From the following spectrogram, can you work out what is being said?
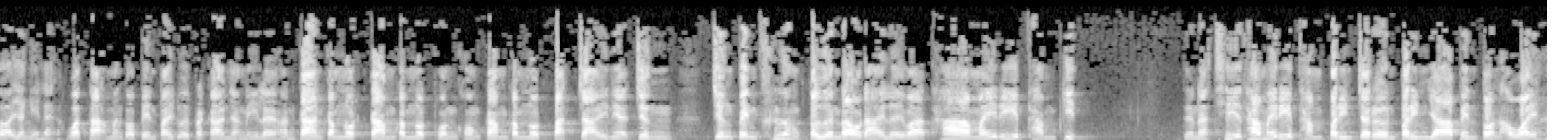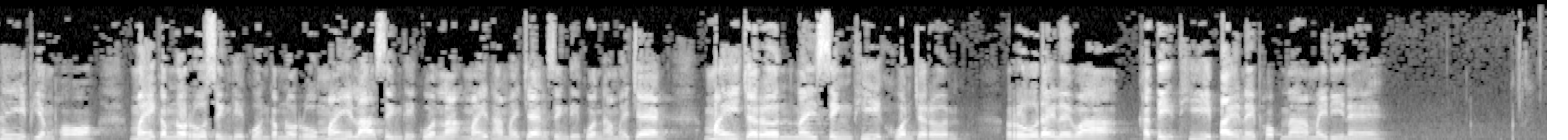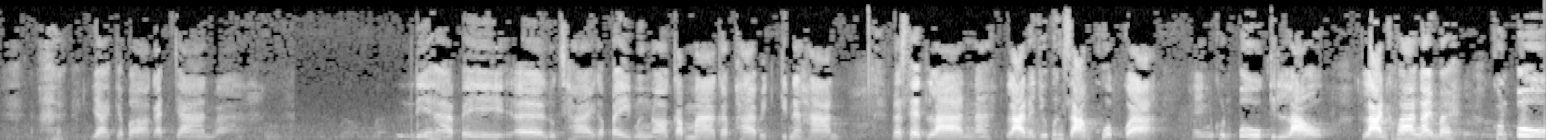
ก็อย่างนี้แหละวัตตะมันก็เป็นไปด้วยประการอย่างนี้แหละฉะนั้นการกำหนดกรรมกำหนดผลของกรรมกำหนดปัจจัยเนี่ยจึงจึงเป็นเครื่องเตือนเราได้เลยว่า ถ้าไม่รีบทำกิจเนี่นะที่ถ้าไม่รีบทำปริญเจริญปริญญาเป็นต้นเอาไว้ให้เพียงพอ ไม่กำหนดรู้สิ่งที่ควรกำหนดรู้ ไม่ละสิ่งที่ควรละ ไม่ทำให้แจ้งสิ่งที่ควรทำให้แจ้ง ไม่เจริญในสิ่งที่ควรเจริญ รู้ได้เลยว่าคติที่ไปในภพหน้าไม่ดีแน่ อยากจะบอกอาจารย์ว่านี่ค่ะไปลูกชายก็ไปเมืองนอกกลับมาก็พาไปกินอาหาร แล้วเสร็จหลานนะหลานอายุเพิ่งสามขวบกว่า เห็นคุณปู่กินเหล้าหลานเขาว่าไงไหมคุณปู่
